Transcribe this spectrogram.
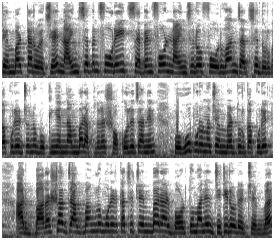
চেম্বারটা রয়েছে nine seven four eight seven four nine zero four one যাচ্ছে দুর্গাপুরের জন্য বুকিং এর নাম্বার। আপনারা সকলে জানেন বহু পুরনো চেম্বার দুর্গাপুরের। আর বারাসাত জাগবাংলো মোড়ের কাছে চেম্বার আর বর্ধমানের জিটি রোডের চেম্বার।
